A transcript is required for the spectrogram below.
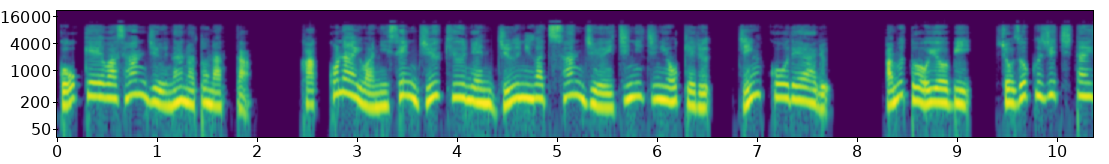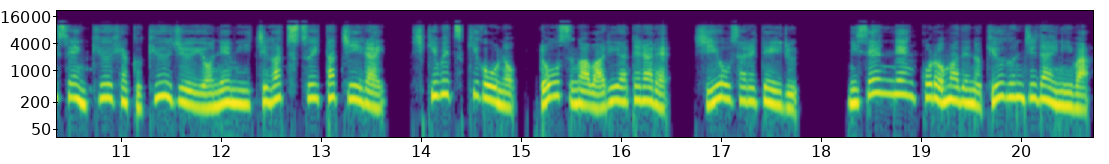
合計は37となった。括弧内は2019年12月31日における人口である。アムト及び所属自治体1994年1月1日以来、識別記号のロースが割り当てられ、使用されている。2000年頃までの旧軍時代には、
